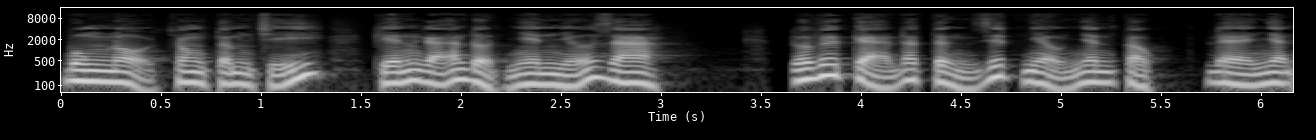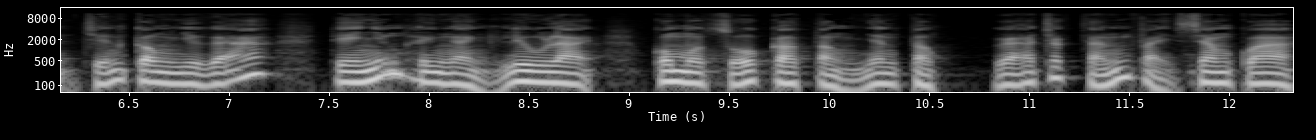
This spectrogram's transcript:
bùng nổ trong tâm trí, khiến gã đột nhiên nhớ ra. Đối với kẻ đã từng giết nhiều nhân tộc để nhận chiến công như gã, thì những hình ảnh lưu lại của một số cao tầng nhân tộc gã chắc chắn phải xem qua.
